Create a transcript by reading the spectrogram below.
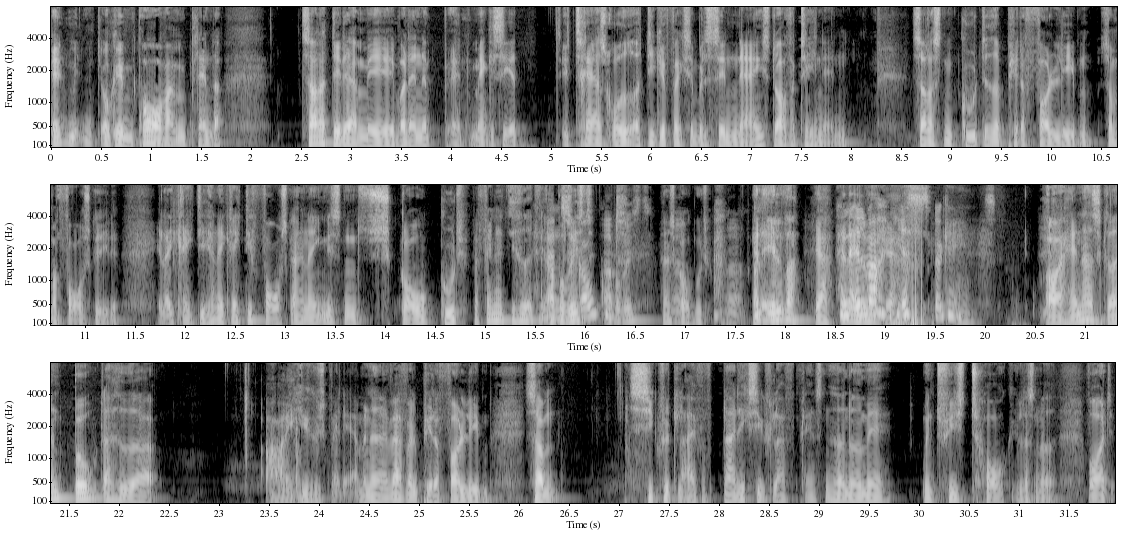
Øh, Okay, men prøv at overveje med planter. Så er der det der med, hvordan at, at man kan se, at et træers rødder, de kan for eksempel sende næringsstoffer til hinanden. Så er der sådan en gut, der hedder Peter Foldleben, som har forsket i det. Eller ikke rigtig, han er ikke rigtig forsker, han er egentlig sådan en skovgut. Hvad fanden er det, de hedder? Han er en Arborist? Arborist. Han er skovgut. Han er elver. Ja, Han er elver. Ja. Yes, okay. Og han har skrevet en bog, der hedder... Åh, jeg kan ikke huske, hvad det er, men han er i hvert fald Peter Foldleben, som Secret Life of... Nej, det er ikke Secret Life of Plants. Den hedder noget med When Trees Talk, eller sådan noget. Hvor at,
